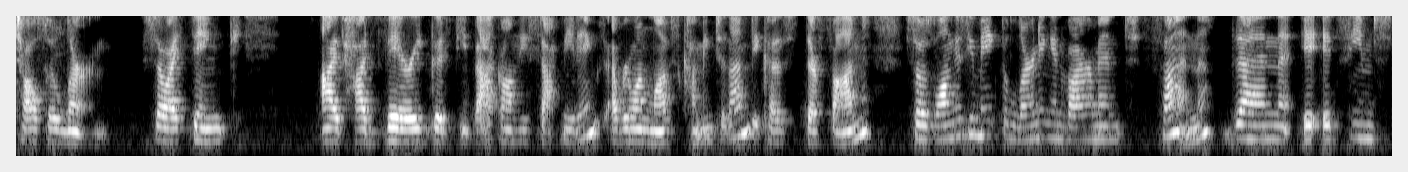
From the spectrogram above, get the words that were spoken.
to also learn. So I think I've had very good feedback on these staff meetings. Everyone loves coming to them because they're fun. So as long as you make the learning environment fun, then it, it seems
